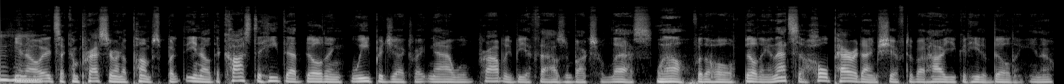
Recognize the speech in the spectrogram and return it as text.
You Mhm. know, it's a compressor and a pumps, but you know, the cost to heat that building we project right now will probably be a thousand bucks or less. Wow. For the whole building. And that's a whole paradigm shift about how you could heat a building, you know.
